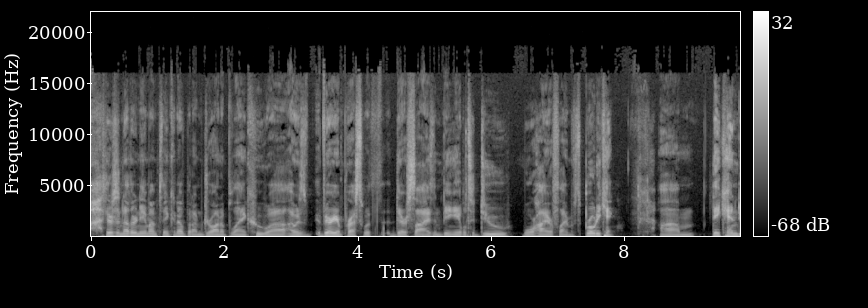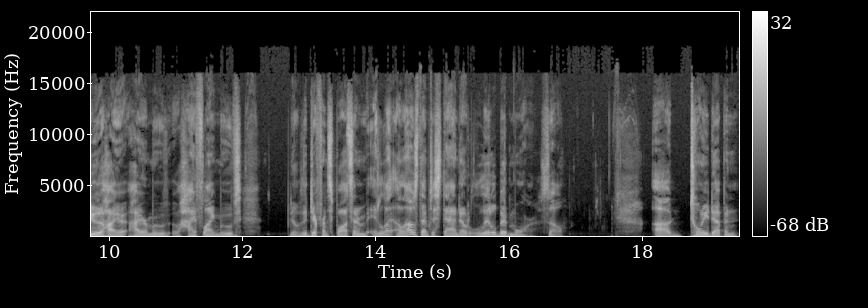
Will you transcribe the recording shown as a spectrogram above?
there's another name I'm thinking of, but I'm drawing a blank. Who uh, I was very impressed with their size and being able to do more higher fly moves. Brody King, um, they can do the higher higher move, high flying moves. You know the different spots, and it allows them to stand out a little bit more. So, uh, Tony Deppen,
